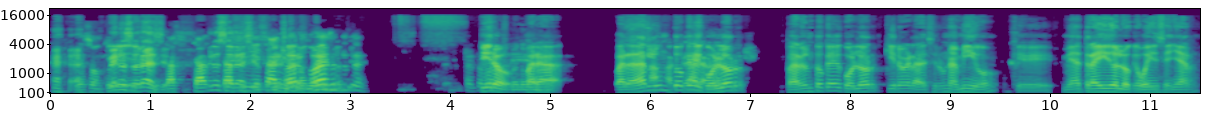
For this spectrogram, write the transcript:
Ya son que Menos Horacio. Casi, Menos Horacio, 10 pero para, para darle Ah, un toque de color, para darle un toque de color, quiero agradecer a un amigo que me ha traído lo que voy a enseñar.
